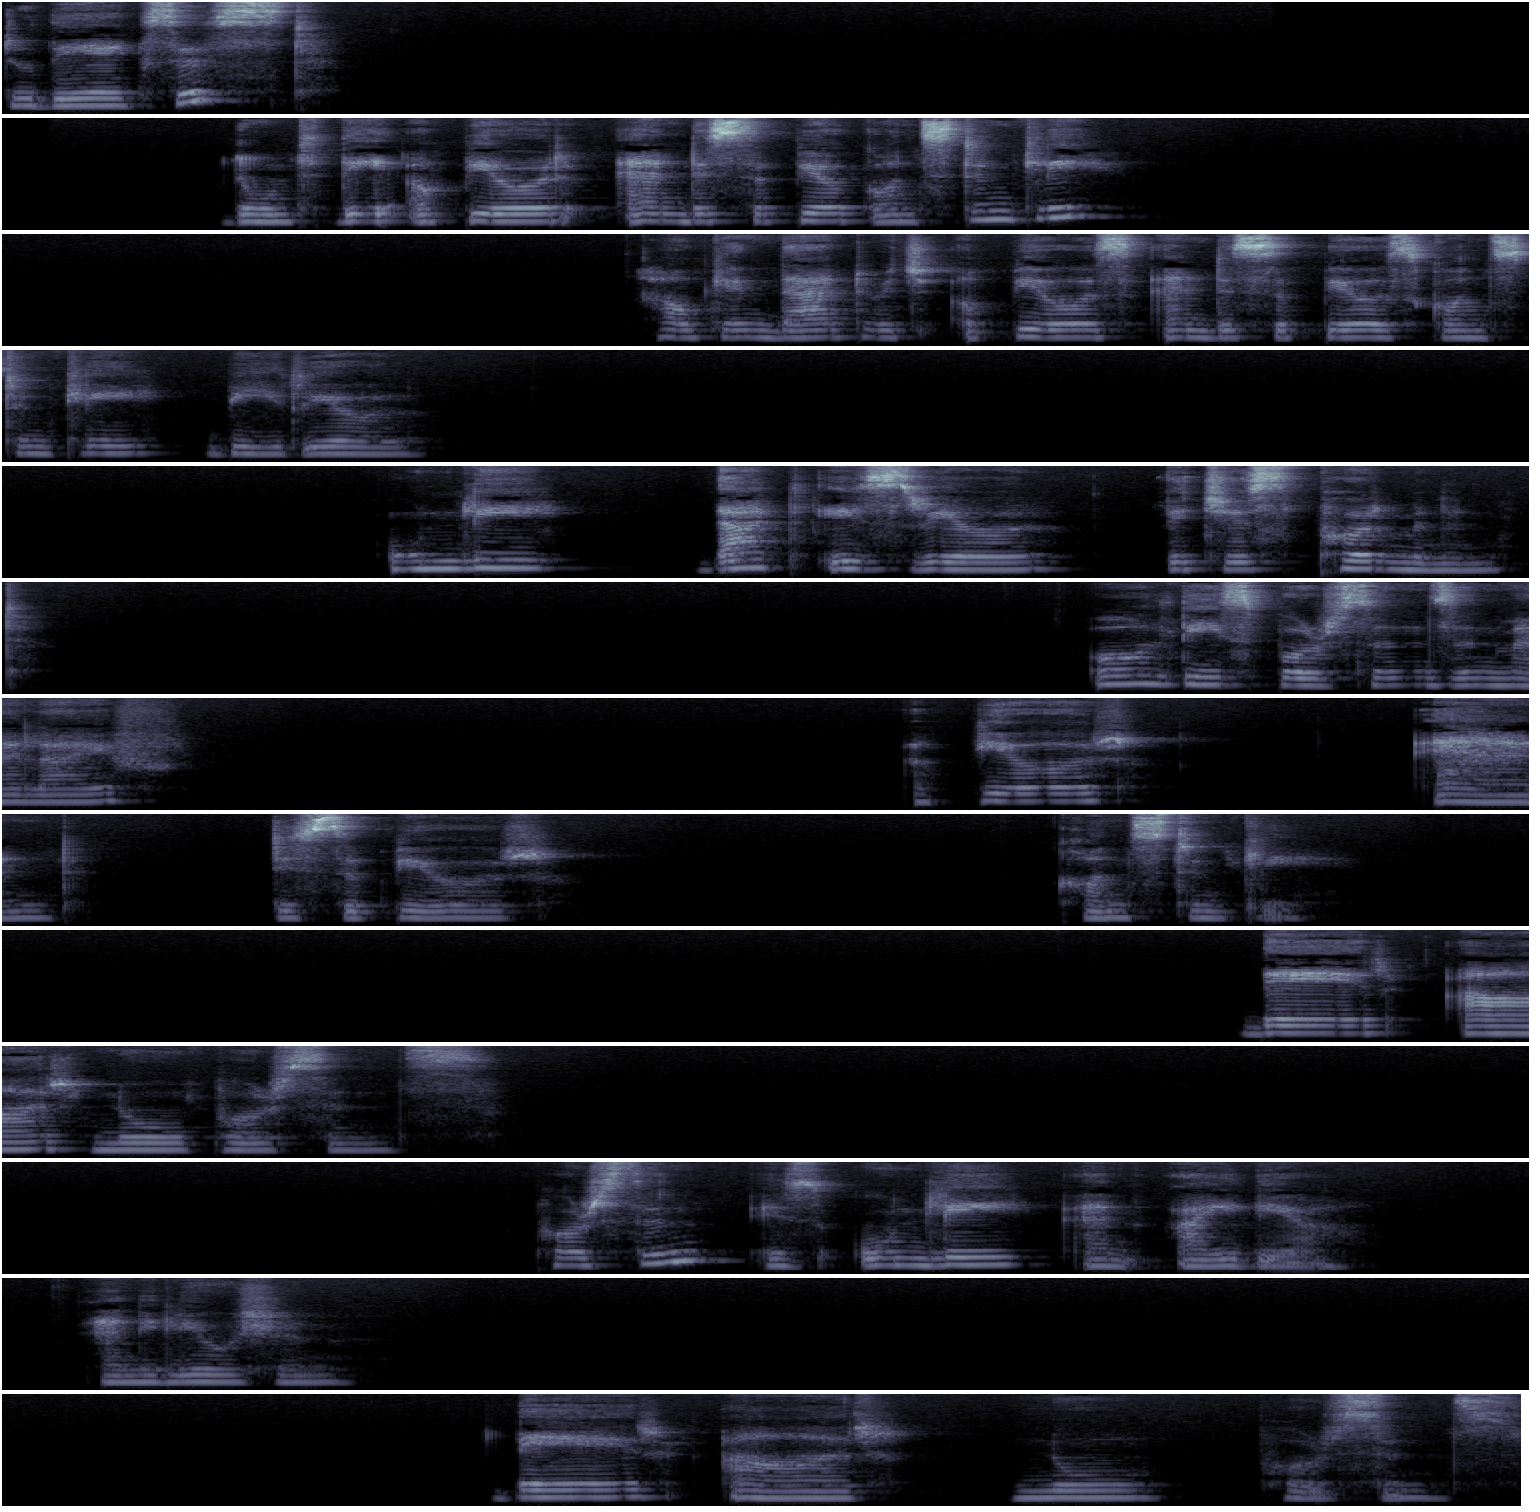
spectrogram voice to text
Do they exist? Don't they appear and disappear constantly? How can that which appears and disappears constantly be real? Only that is real which is permanent. All these persons in my life appear and disappear constantly. There are no persons. Person is only an idea, an illusion. There are no persons.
